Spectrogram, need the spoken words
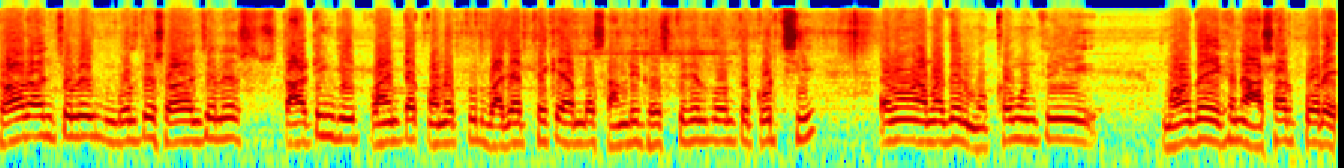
শহরাঞ্চলে বলতে শহরাঞ্চলের স্টার্টিং যেই পয়েন্টটা কনকপুর বাজার থেকে আমরা সানলিট হসপিটাল পর্যন্ত করছি এবং আমাদের মুখ্যমন্ত্রী মহোদয় এখানে আসার পরে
